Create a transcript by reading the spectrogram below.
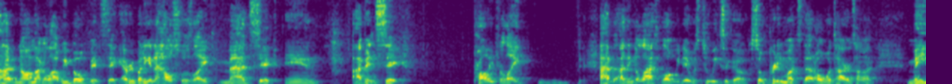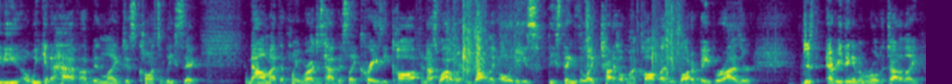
I, no, I'm not gonna lie. We both been sick. Everybody in the house was like mad sick, and I've been sick probably for like I have. I think the last vlog we did was two weeks ago. So pretty much that whole entire time, maybe a week and a half, I've been like just constantly sick. Now I'm at the point where I just have this like crazy cough, and that's why I went and bought like all of these these things to like try to help my cough. I just bought a vaporizer, just everything in the world to try to like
